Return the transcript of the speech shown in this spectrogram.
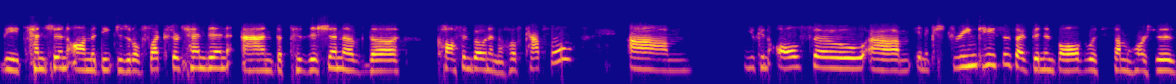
the tension on the deep digital flexor tendon and the position of the coffin bone and the hoof capsule. Um, you can also, um, in extreme cases, I've been involved with some horses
